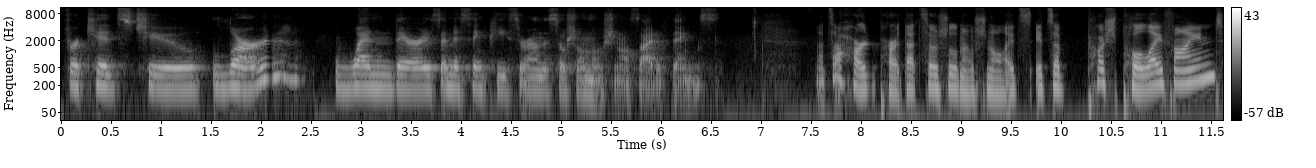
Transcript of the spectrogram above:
for kids to learn when there is a missing piece around the social emotional side of things. That's a hard part, that social emotional. It's it's a push pull I find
